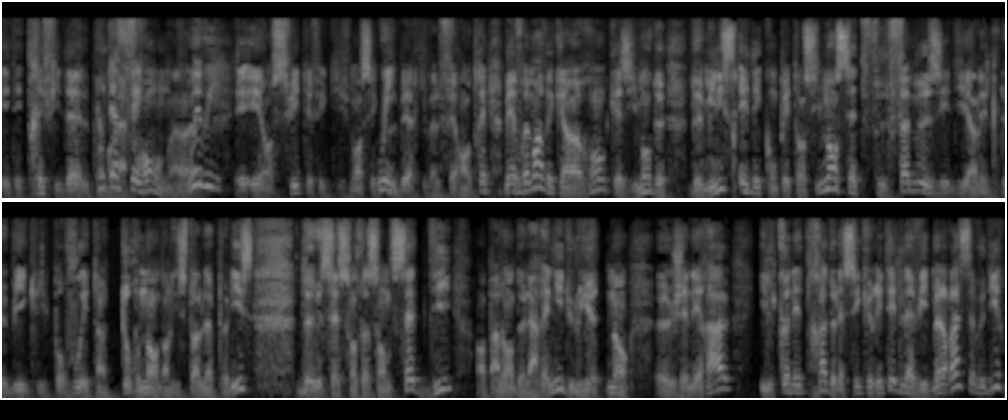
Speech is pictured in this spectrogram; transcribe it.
été très fidèle pendant à la fait. fronde. hein. Oui, oui. Et, et ensuite, effectivement, c'est Colbert qui va le faire entrer. Mais vraiment avec un rang quasiment de, de ministre et des compétences immenses. Cette fameuse édit, Arlette de qui pour vous est un tournant dans l'histoire de la police, de 1667, dit, en parlant de l'Arénie, du lieutenant euh, général, il connaîtra de la sécurité de la ville. Mais alors là, ça veut dire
